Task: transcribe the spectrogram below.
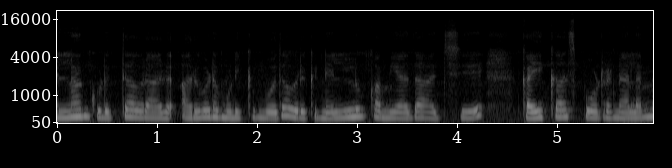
எல்லாம் கொடுத்து அவர் அறு அறுவடை முடிக்கும்போது அவருக்கு நெல்லும் கம்மியாக தான் ஆச்சு. கை காசு போடுற நிலம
